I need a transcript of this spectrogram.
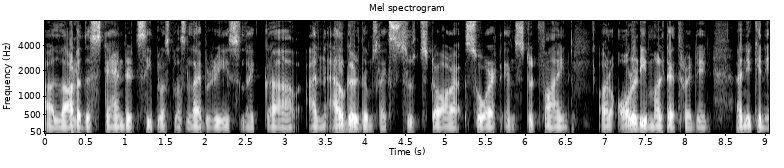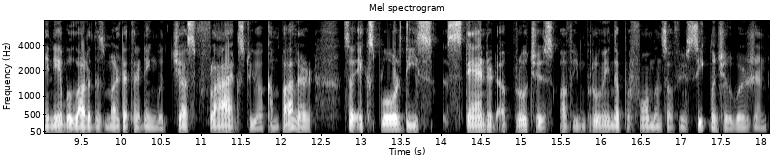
A lot of the standard C++ libraries like uh, and algorithms like sort and std::find are already multi-threaded and you can enable a lot of this multi-threading with just flags to your compiler. So explore these standard approaches of improving the performance of your sequential version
